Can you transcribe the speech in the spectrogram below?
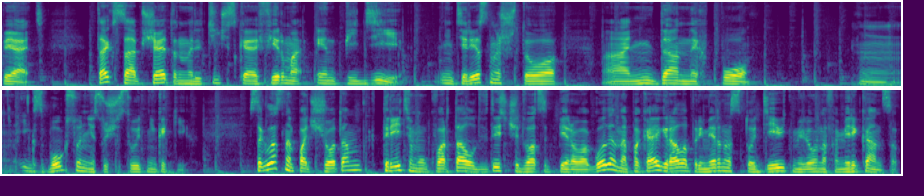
5. Так сообщает аналитическая фирма NPD. Интересно, что а, данных по Xbox не существует никаких. Согласно подсчетам, к третьему кварталу 2021 года на ПК играло примерно 109 миллионов американцев.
